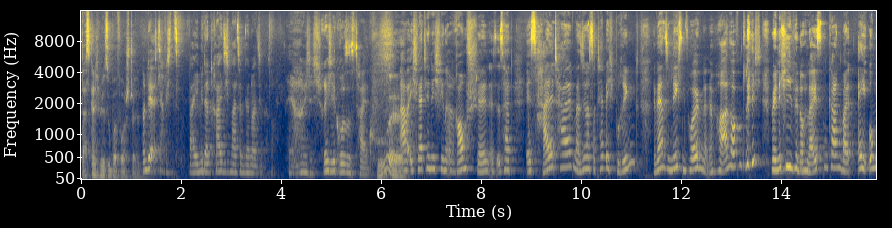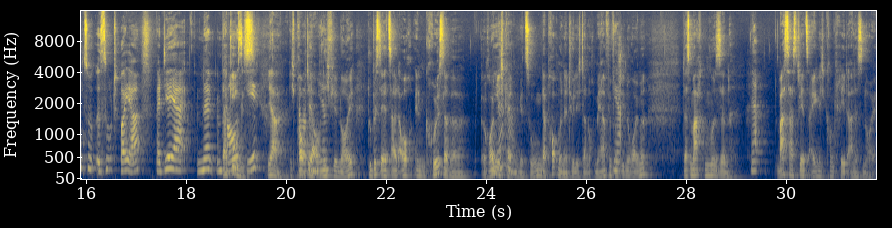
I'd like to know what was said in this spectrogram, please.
Das kann ich mir super vorstellen. Und der ist, glaube ich, 2,30 Meter mal 2,90 Meter oder so. Ja, richtig, richtig großes Teil. Cool. Aber ich werde hier nicht viel Raum stellen. Es ist halt, es halt halt. Mal sehen, was der Teppich bringt. Wir werden es in den nächsten Folgen dann erfahren, hoffentlich, wenn ich ihn mir noch leisten kann, weil, ey, Umzug ist so teuer. Bei dir ja ne, im Da Haus ging's. geht. Ja, ich Aber brauchte ja auch nicht viel neu. Du bist ja jetzt halt auch in größere Räumlichkeiten Ja. gezogen. Da braucht man natürlich dann noch mehr für Ja. verschiedene Räume. Das macht nur Sinn. Ja, Was hast du jetzt eigentlich konkret alles neu?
